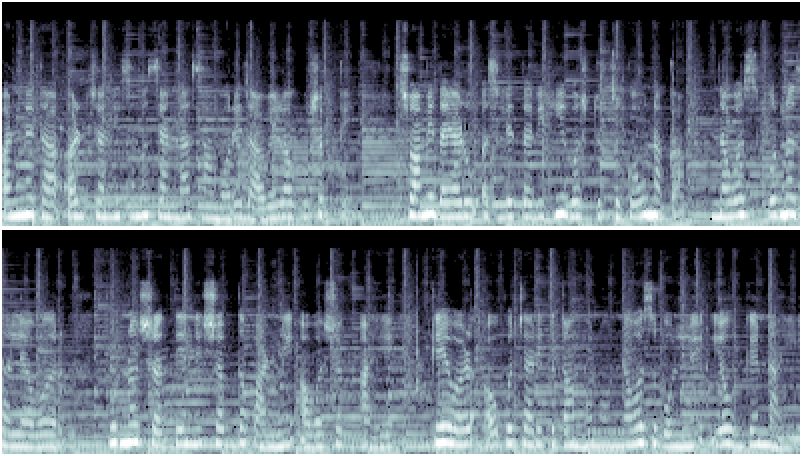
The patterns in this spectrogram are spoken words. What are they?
अन्यथा अडचणी समस्यांना सामोरे जावे लागू शकते. स्वामी दयाळू असले तरी ही गोष्ट चुकवू नका. नवस पूर्ण झाल्यावर पूर्ण श्रद्धेने शब्द पाडणे आवश्यक आहे. केवळ औपचारिकता म्हणून नवस बोलणे योग्य नाही.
